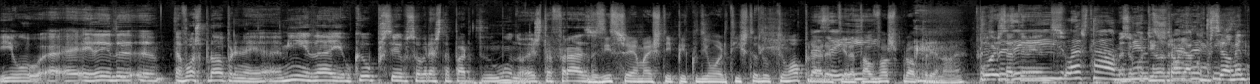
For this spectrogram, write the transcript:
E o, a, a ideia de a voz própria, né? a minha ideia, o que eu percebo sobre esta parte do mundo, esta frase. Mas isso já é mais típico de um artista do que de um operário, Mas ter a aí- tal voz própria, não é? Pois, mas aí, exatamente. lá está. Mas eu continuo a trabalhar comercialmente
